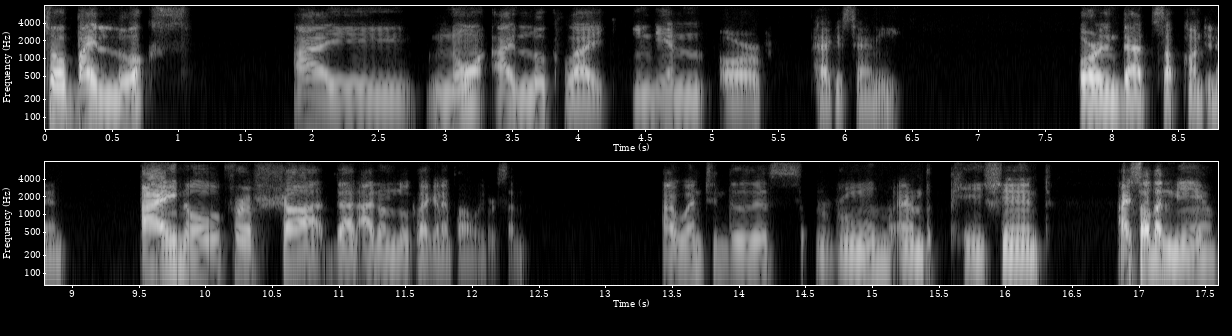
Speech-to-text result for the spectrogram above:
So by looks, I know I look like Indian or Pakistani or in that subcontinent. I know for a shot that I don't look like a Nepali person. I went into this room and the patient, I saw the name.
